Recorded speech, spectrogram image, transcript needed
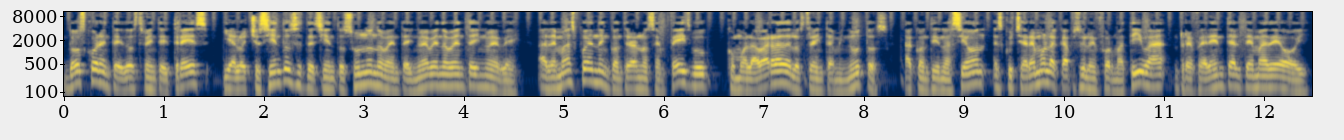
242-33 y al 800-701-9999. Además pueden encontrarnos en Facebook como la barra de los 30 minutos. A continuación, escucharemos la cápsula informativa referente al tema de hoy.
